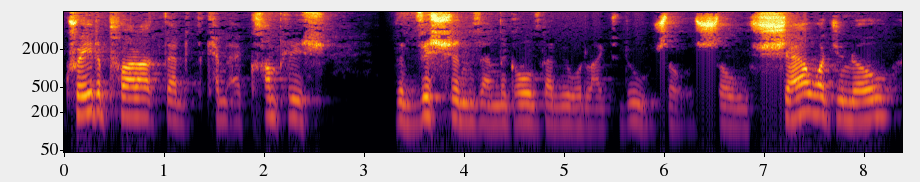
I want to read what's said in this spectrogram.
create a product that can accomplish the visions and the goals that we would like to do. So, so share what you know,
